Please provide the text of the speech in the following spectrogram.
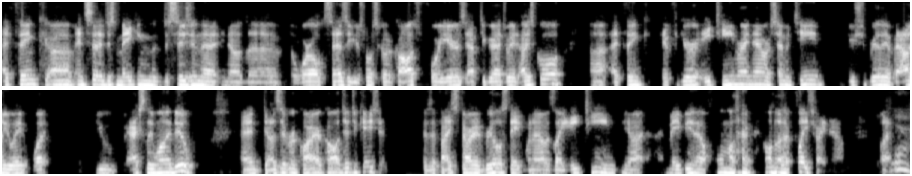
I think um, instead of just making the decision that you know the the world says that you're supposed to go to college for four years after you graduate high school, uh, I think if you're 18 right now or 17, you should really evaluate what you actually want to do, and does it require college education? Because if I started real estate when I was like 18, you know, I may be in a whole nother whole nother place right now. But yeah.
